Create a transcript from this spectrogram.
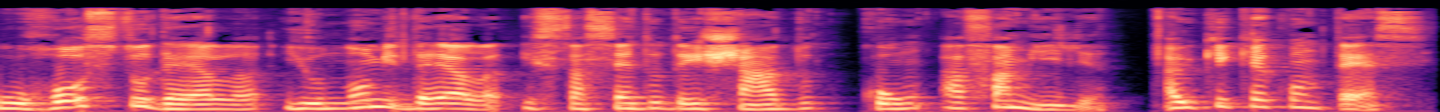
o rosto dela e o nome dela está sendo deixado com a família. Aí o que, que acontece?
